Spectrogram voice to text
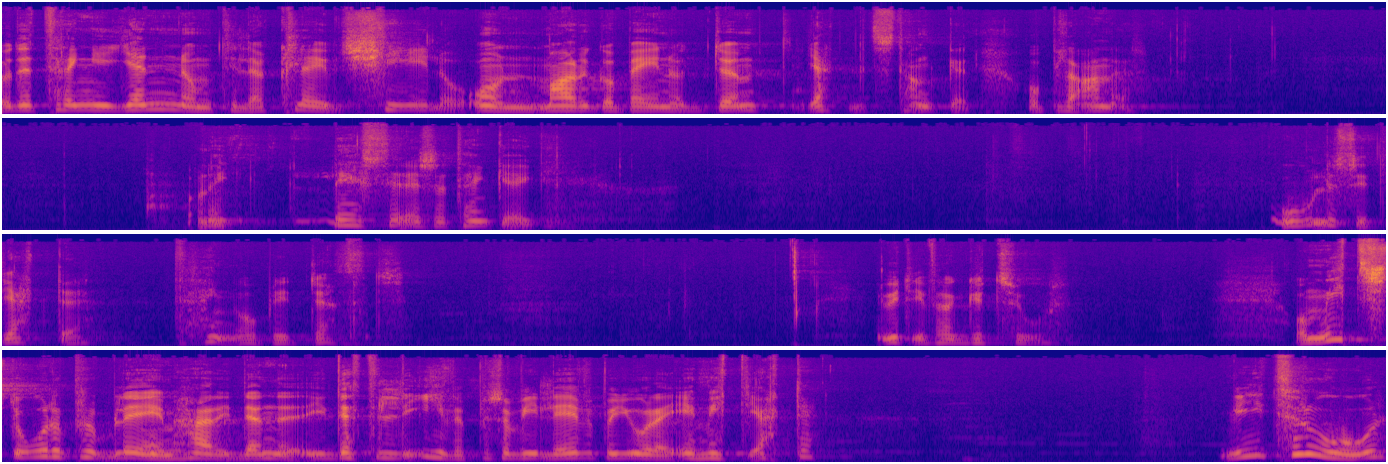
og det trenger gjennom til å ha kløyvd sjel og ånd, marg og bein og dømt hjertets tanker og planer. Og Når jeg leser det, så tenker jeg Ole sitt hjerte trenger å bli dømt ut ifra Guds ord. Og mitt store problem her i, denne, i dette livet som vi lever på jorda, er mitt hjerte. Vi tror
